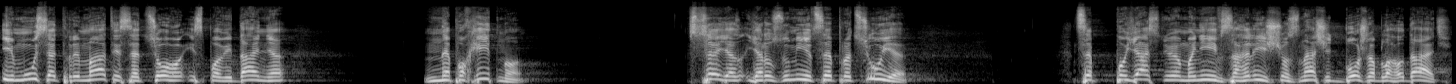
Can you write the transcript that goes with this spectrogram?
і мусять триматися цього ісповідання непохитно. Все, я, я розумію, це працює. Це пояснює мені взагалі, що значить Божа благодать.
